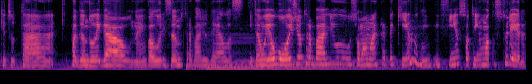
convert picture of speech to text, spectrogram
que tu tá pagando legal, né? Valorizando o trabalho delas. Então eu hoje eu trabalho, sou uma marca pequena, né? Enfim, eu só tenho uma costureira.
